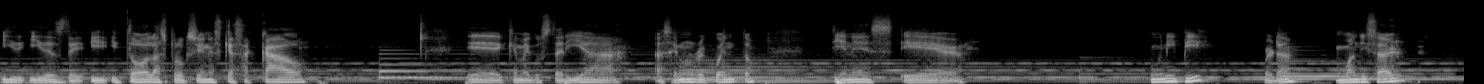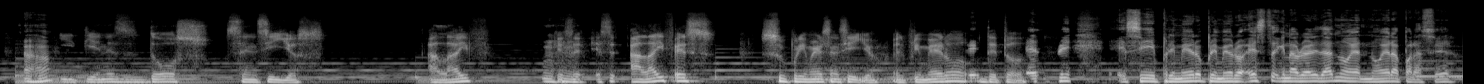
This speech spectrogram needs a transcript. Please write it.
y, desde y, todas las producciones que ha sacado, eh, que me gustaría hacer un recuento. Tienes eh, un EP, ¿verdad? One Desire. Y tienes dos sencillos. Alive. que Alive es su primer sencillo, el primero de todo. Eh, sí, primero, primero. Este en la realidad no, no era para hacer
